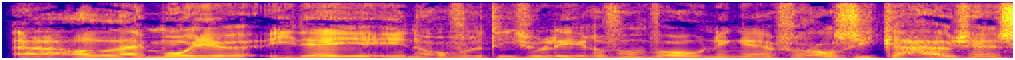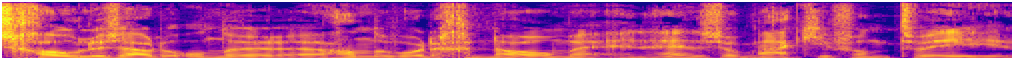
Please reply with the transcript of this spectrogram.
eh, allerlei mooie ideeën in over het isoleren van woningen. En vooral ziekenhuizen en scholen zouden onder eh, handen worden genomen. En hè, zo maak je van twee,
